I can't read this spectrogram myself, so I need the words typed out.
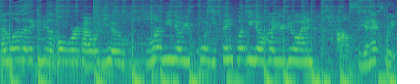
I love that I can do the whole workout with you. Let me know what you think. Let me know how you're doing. I'll see you next week.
